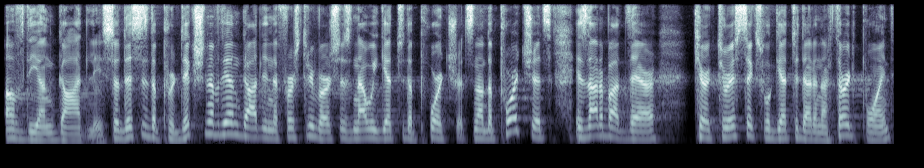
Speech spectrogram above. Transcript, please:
of the ungodly. So this is the prediction of the ungodly in the first three verses. Now we get to the portraits. Now the portraits is not about their characteristics. We'll get to that in our third point.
